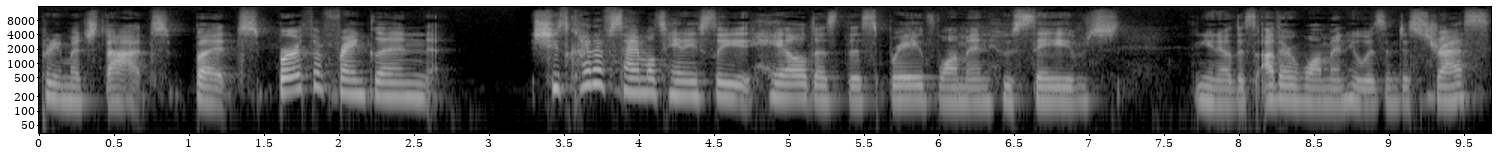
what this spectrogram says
pretty much that. But Bertha Franklin, she's kind of simultaneously hailed as this brave woman who saved, you know, this other woman who was in distress.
